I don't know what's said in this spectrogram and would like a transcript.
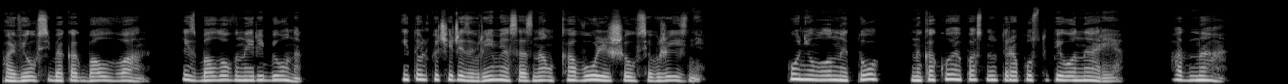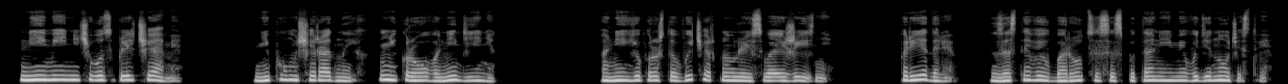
Повел себя как болван, избалованный ребенок. И только через время осознал, кого лишился в жизни. Понял он и то, на какую опасную тропу ступила Нария. Одна, не имея ничего за плечами. Ни помощи родных, ни крова, ни денег. Они ее просто вычеркнули из своей жизни. Предали, заставив бороться с испытаниями в одиночестве.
